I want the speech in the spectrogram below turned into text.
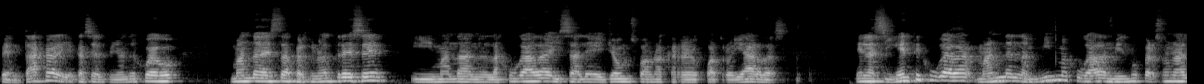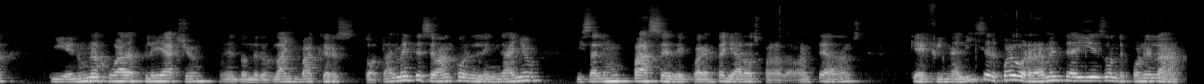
ventaja, ya casi al final del juego, manda esta personal 13 y mandan la jugada y sale Jones para una carrera de 4 yardas. En la siguiente jugada mandan la misma jugada al mismo personal y en una jugada play action en donde los linebackers totalmente se van con el engaño y sale un pase de 40 yardas para Davante Adams que finaliza el juego. Realmente ahí es donde pone la,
